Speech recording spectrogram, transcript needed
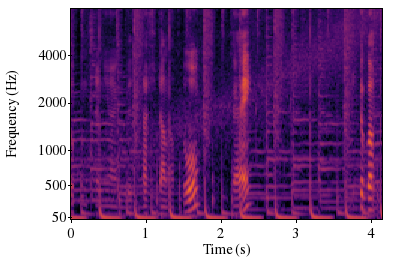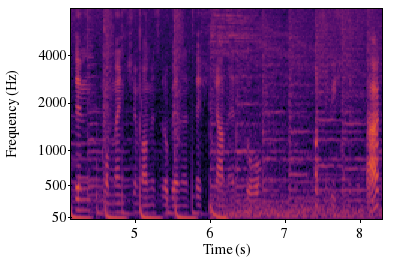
dokończenia jakby ta ściana tu. Okej. I chyba w tym momencie mamy zrobione te ściany tu. Oczywiście, tak.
